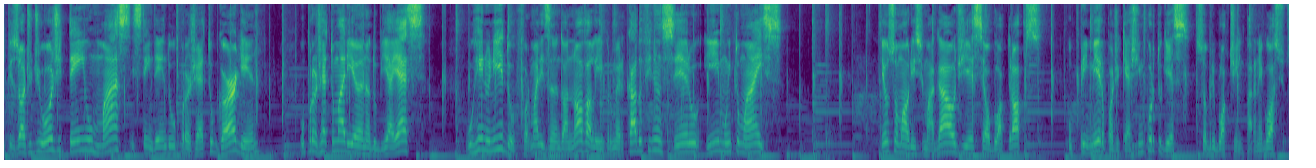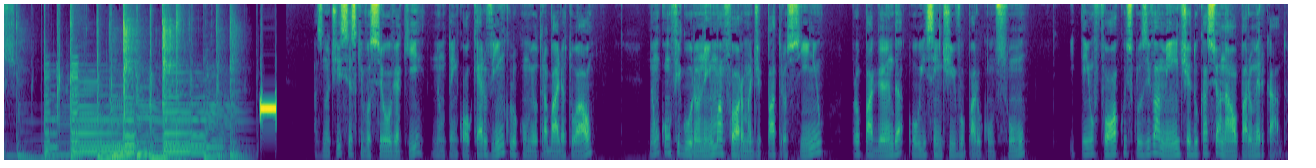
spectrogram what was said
episódio de hoje tem o MAS estendendo o projeto Guardian, o projeto Mariana do BIS, o Reino Unido formalizando a nova lei para o mercado financeiro e muito mais. Eu sou Maurício Magaldi e esse é o Block Drops, o primeiro podcast em português sobre blockchain para negócios. As notícias que você ouve aqui não têm qualquer vínculo com o meu trabalho atual não configuram nenhuma forma de patrocínio, propaganda ou incentivo para o consumo e têm o foco exclusivamente educacional para o mercado.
